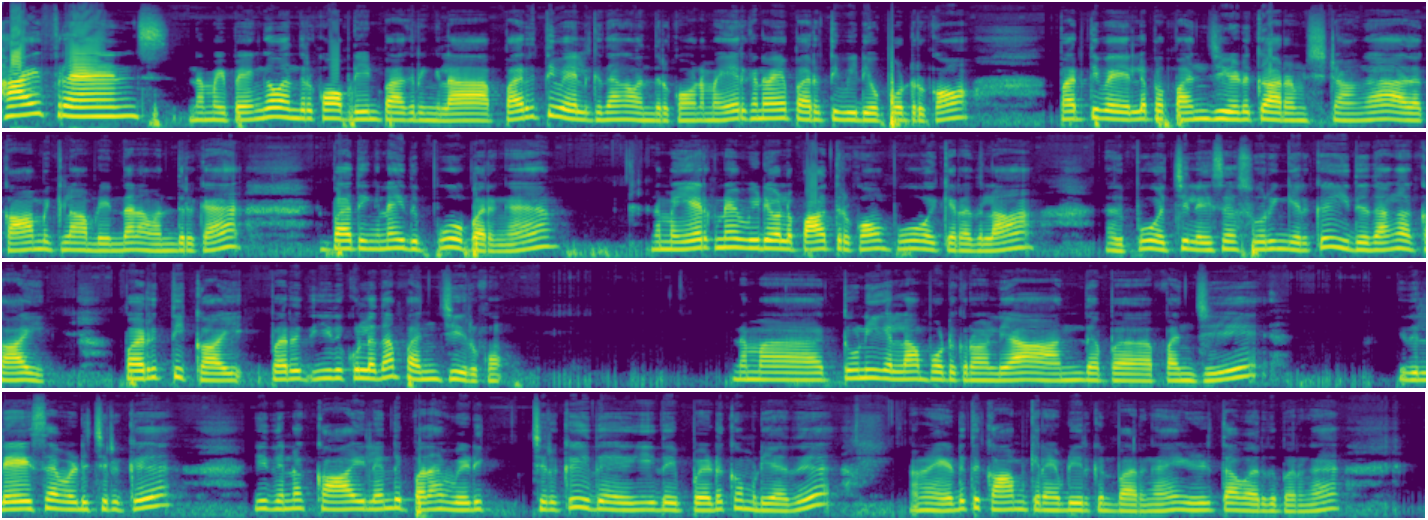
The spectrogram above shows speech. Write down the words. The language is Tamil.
ஹாய் ஃப்ரெண்ட்ஸ் நம்ம இப்போ எங்கே வந்திருக்கோம் அப்படின்னு பார்க்குறீங்களா பருத்தி வயலுக்கு தாங்க வந்திருக்கோம். நம்ம ஏற்கனவே பருத்தி வீடியோ போட்டிருக்கோம். பருத்தி வயலில் இப்போ பஞ்சு எடுக்க ஆரம்பிச்சிட்டாங்க. அதை காமிக்கலாம் அப்படின்னு தான் நான் வந்திருக்கேன். பார்த்தீங்கன்னா இது பூவை பாருங்கள் நம்ம ஏற்கனவே வீடியோவில் பார்த்துருக்கோம் பூ வைக்கிறதுலாம். அது பூ வச்சு லேசாக சுருங்கியிருக்கு. இது தாங்க காய். பருத்தி காய். பருத்தி இதுக்குள்ளே தான் பஞ்சு இருக்கும். நம்ம துணிகள்லாம் போட்டுக்கிறோம் இல்லையா? அந்த ப பஞ்சு. இது லேசாக வெடிச்சிருக்கு. இது இன்னும் காயிலேருந்து இப்போ தான் வெடிச்சிருக்கு. இது இதை இப்போ எடுக்க முடியாது. ஆனால் எடுத்து காமிக்கிறேன் எப்படி இருக்குன்னு பாருங்கள் இழுத்தாக வருது பாருங்கள்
